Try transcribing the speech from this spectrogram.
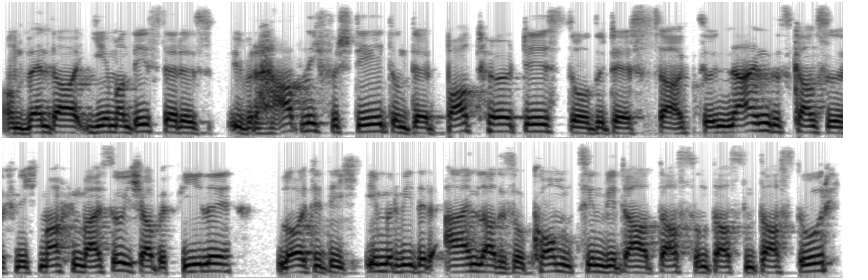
Und wenn da jemand ist, der es überhaupt nicht versteht und der butthurt ist oder der sagt, nein, das kannst du nicht machen, weißt du, ich habe viele Leute, die ich immer wieder einlade, so komm, ziehen wir da das und das und das durch.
